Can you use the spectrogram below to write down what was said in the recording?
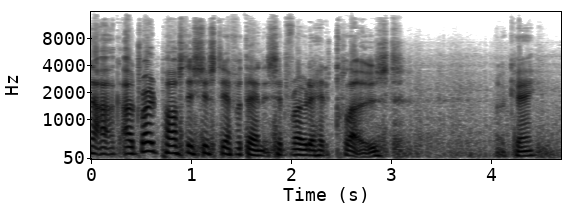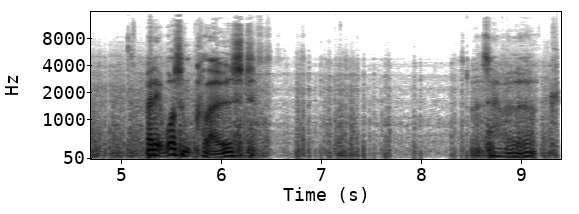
Now, I, I rode past this just the other day and it said road ahead closed. Okay. But it wasn't closed. Let's have a look.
